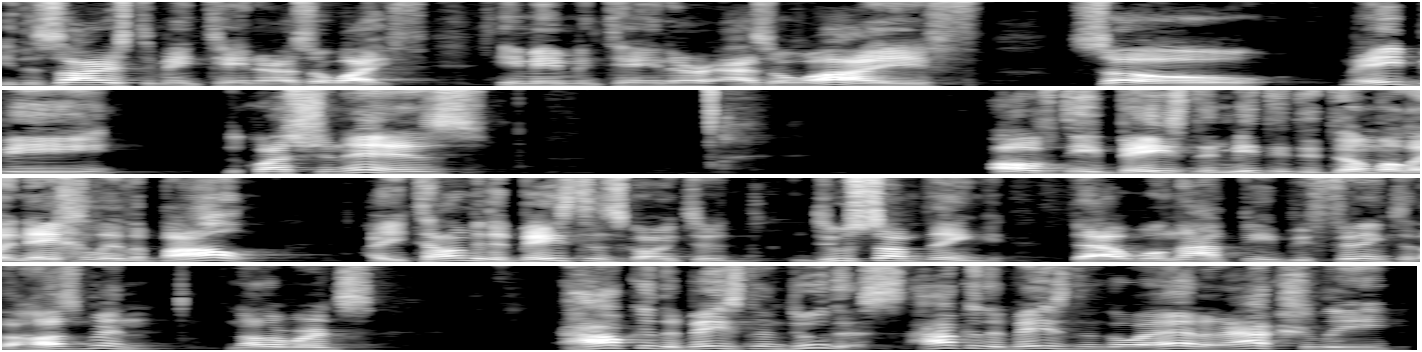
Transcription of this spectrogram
he desires to maintain her as a wife, he may maintain her as a wife. So maybe the question is, of the Beis Din Midi Lebal, are you telling me the Beis is going to do something that will not be befitting to the husband? In other words, how could the Beis do this? How could the Beis go ahead and actually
